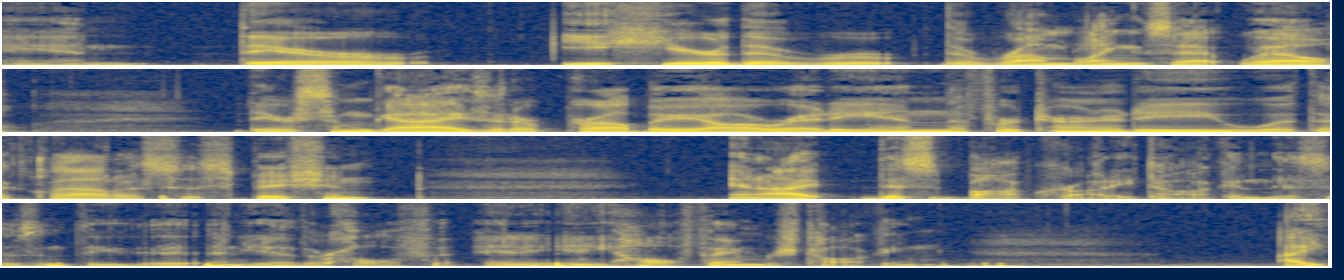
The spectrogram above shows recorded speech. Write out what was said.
and there you hear the the rumblings that well, there's some guys that are probably already in the fraternity with a cloud of suspicion and I this is Bob Crotty talking. This isn't the any other Hall of, any, any Hall of Famers talking. I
